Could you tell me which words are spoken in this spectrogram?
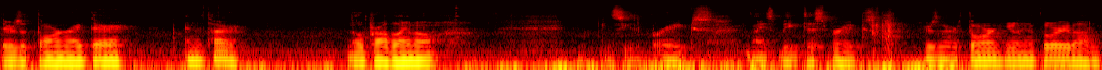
there's a thorn right there in the tire. No problemo you can see the brakes nice big disc brakes Here's another thorn. You don't have to worry about them.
